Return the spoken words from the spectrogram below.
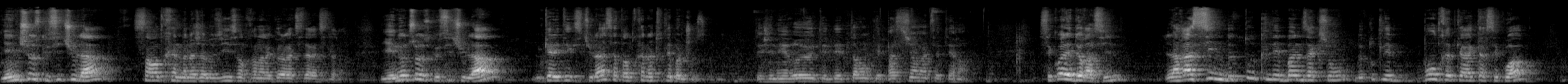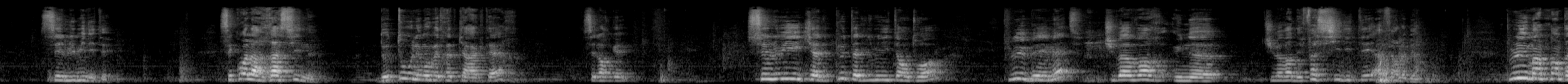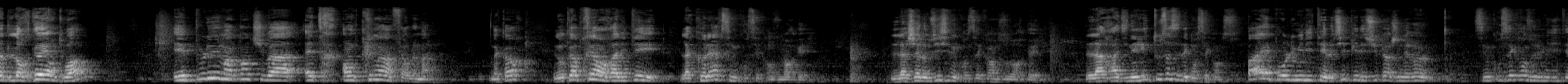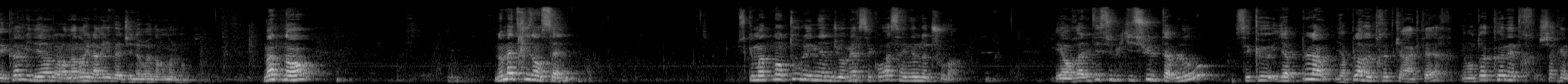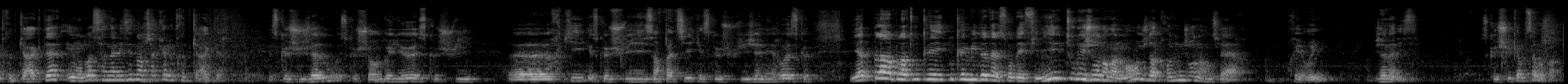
Il y a une chose que si tu l'as, ça entraîne dans la jalousie, ça entraîne dans la colère, etc., etc. Il y a une autre chose que si tu l'as, une qualité que si tu l'as, ça t'entraîne à toutes les bonnes choses. T'es généreux, t'es détente, t'es patient, etc. C'est quoi les deux racines? La racine de toutes les bonnes actions, de tous les bons traits de caractère, c'est quoi? C'est l'humilité. C'est quoi la racine de tous les mauvais traits de caractère? C'est l'orgueil. Celui qui a plus de l'humilité en toi, plus béhémet, tu vas avoir une tu vas avoir des facilités à faire le bien. Plus maintenant tu as de l'orgueil en toi, et plus maintenant tu vas être enclin à faire le mal. D'accord? Et donc après, en réalité, la colère, c'est une conséquence de l'orgueil. La jalousie, c'est une conséquence de l'orgueil. La radinerie, tout ça, c'est des conséquences. Pareil pour l'humilité. Le type, il est super généreux. C'est une conséquence de l'humilité. Comme il est alors maintenant, il arrive à être généreux normalement. Maintenant, nos maîtrises en scène, puisque maintenant, tous les niens du Homer, c'est quoi? C'est un nien de Chouva. Et en réalité, celui qui suit le tableau, c'est qu'il y, a plein, y a plein de traits de caractère, et on doit connaître chacun trait de caractère, et on doit s'analyser dans chacun des traits de caractère. Est-ce que je suis jaloux? Est-ce que je suis orgueilleux? Est-ce que je suis euh, Est-ce que je suis sympathique? Est-ce que je suis généreux? Est-ce que... Il y a plein, plein, toutes les, toutes les méthodes, elles sont définies. Tous les jours, normalement, je dois prendre une journée entière, priori, j'analyse. Est-ce que je suis comme ça ou pas?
